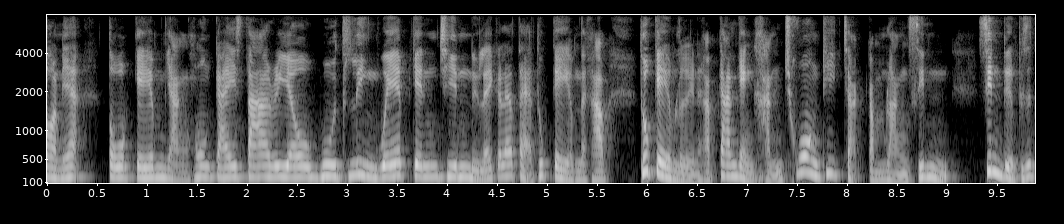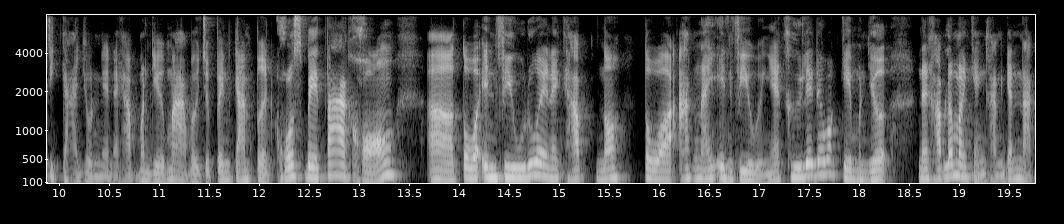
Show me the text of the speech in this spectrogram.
ตอนเนี้ยตัวเกมอย่างฮงไกสตาร์เรียลวูดลิงเวฟเกนชินหรืออะไรก็แล้วแต่ทุกเกมนะครับทุกเกมเลยนะครับการแข่งขันช่วงที่จะกำลังสิ้น สิ้นเดือนพฤศจิกายนเนี่ยนะครับมันเยอะมากไม่ว่าจะเป็นการเปิด cross beta ของอตัว Enfield ด้วยนะครับเนาะตัว Arc Knight Enfield อย่างเงี้ยคือเรียกได้ว่าเกมมันเยอะนะครับแล้วมันแข่งขันกันหนัก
